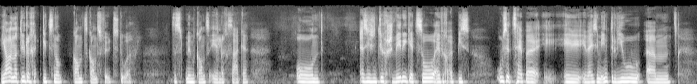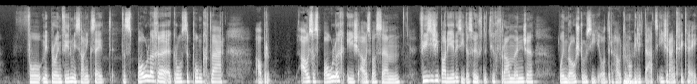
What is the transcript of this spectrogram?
Ja, natürlich gibt es noch ganz, ganz viel zu tun. Das müssen wir ganz ehrlich sagen. Und es ist natürlich schwierig, jetzt so einfach etwas rauszuheben. Ich, ich, weiss, im Interview ähm, von, mit Pro im Firmis habe ich gesagt, dass Bauliche ein grosser Punkt wäre. Aber alles, was baulich ist, alles, was ähm, physische Barrieren sind, das hilft natürlich vor allem Menschen, die im Rollstuhl sind oder halt eine mhm. Mobilitätseinschränkung haben.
